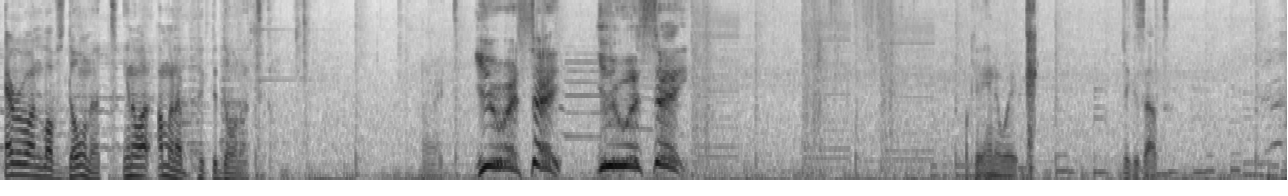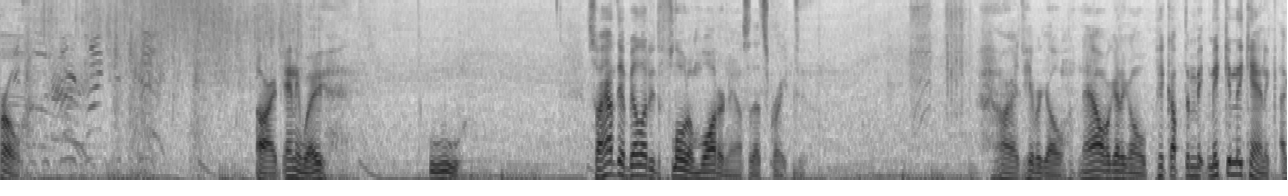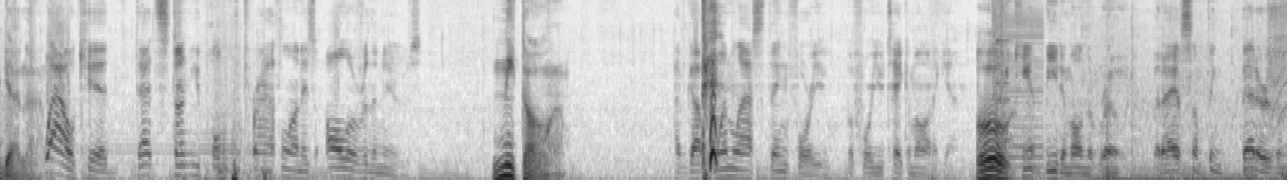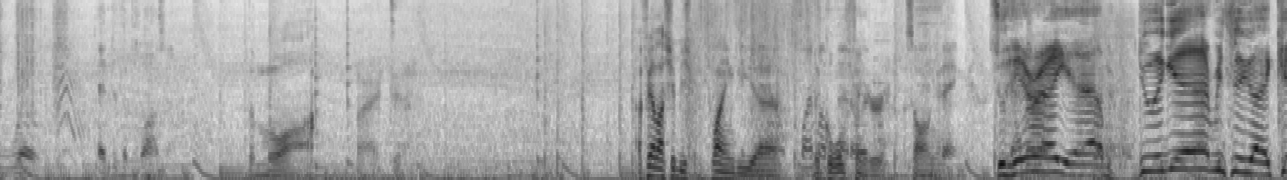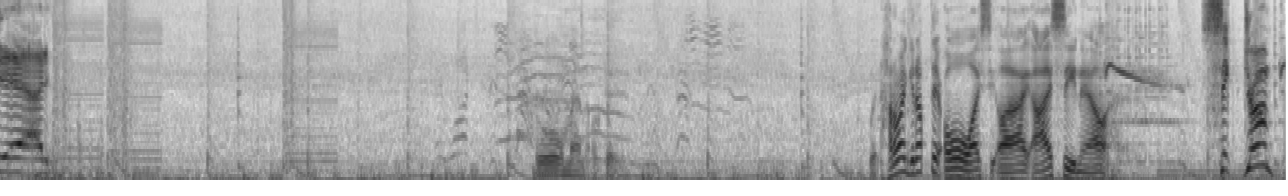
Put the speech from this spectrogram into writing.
Everyone loves donut. You know what? I'm gonna pick the donut. Alright. USA! USA! Okay, anyway. Check this out. pro. Alright, anyway. Ooh. So I have the ability to float on water now, so that's great. Too. Alright, here we go. Now we're gonna go pick up the Mi- Mickey Mechanic again. Wow, kid, that stunt you pulled at the triathlon is all over the news. Nito. I've got one last thing for you before you take him on again. Oh. Can't beat him on the road, but I have something better than road. Head to the plaza. The Maw. Alright. I feel I should be playing the uh, the Goldfinger song. Thing. So here I am, doing everything I can. Oh man, okay. Wait, how do I get up there? Oh, I see. Oh, I I see now. Sick jump.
